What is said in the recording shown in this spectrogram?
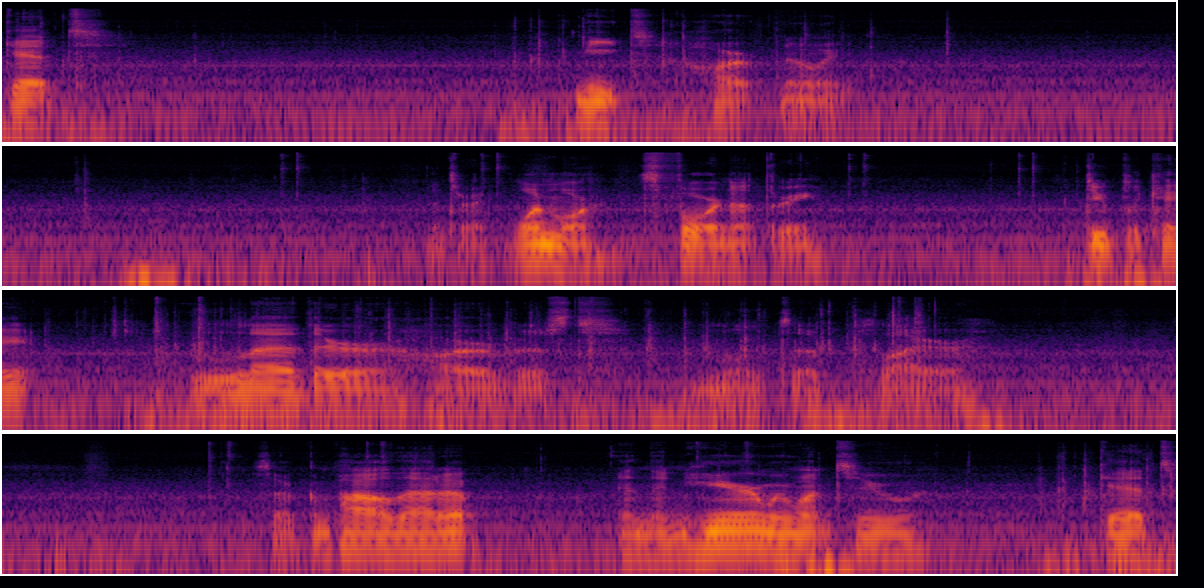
get meat harp no wait. That's right one more it's four not three. Duplicate leather harvest multiplier. So compile that up and then here we want to get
